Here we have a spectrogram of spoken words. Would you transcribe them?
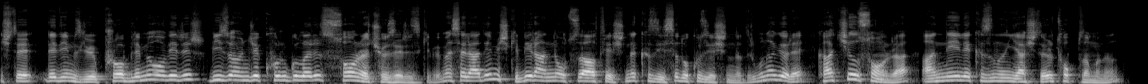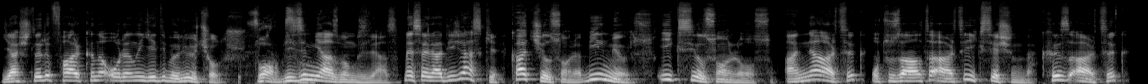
işte dediğimiz gibi problemi o verir. Biz önce kurgularız sonra çözeriz gibi. Mesela demiş ki bir anne 36 yaşında kızı ise 9 yaşındadır. Buna göre kaç yıl sonra anne ile kızının yaşları toplamının yaşları farkına oranı 7 bölü 3 olur. Zor Bizim soru. yazmamız lazım. Mesela diyeceğiz ki kaç yıl sonra bilmiyoruz. X yıl sonra olsun. Anne artık 36 artı X yaşında. Kız artık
